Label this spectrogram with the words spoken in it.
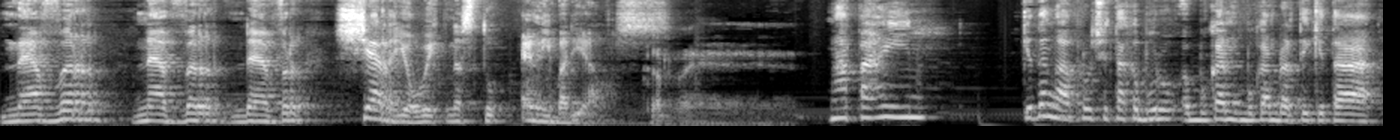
Never, never, never share your weakness to anybody else. Keren. Ngapain? Kita nggak perlu cerita keburuk. eh, Bukan bukan berarti kita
